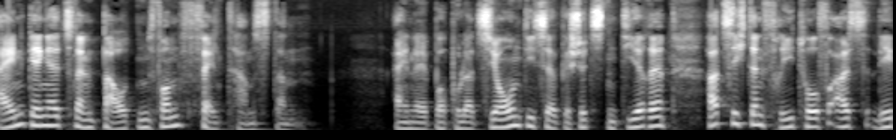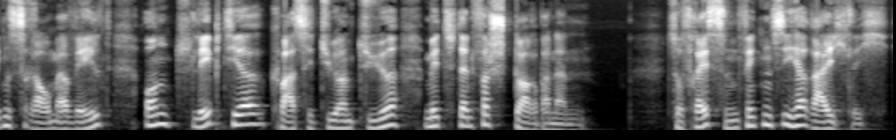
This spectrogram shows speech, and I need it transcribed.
Eingänge zu den Bauten von Feldhamstern. Eine Population dieser geschützten Tiere hat sich den Friedhof als Lebensraum erwählt und lebt hier quasi Tür an Tür mit den Verstorbenen. Zu fressen finden sie hier reichlich.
